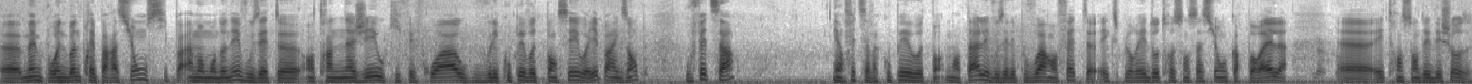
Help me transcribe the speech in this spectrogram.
euh, même pour une bonne préparation, si à un moment donné vous êtes euh, en train de nager ou qu'il fait froid ou que vous voulez couper votre pensée, vous voyez par exemple, vous faites ça. Et en fait, ça va couper votre mental et vous allez pouvoir en fait explorer d'autres sensations corporelles euh, et transcender des choses.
